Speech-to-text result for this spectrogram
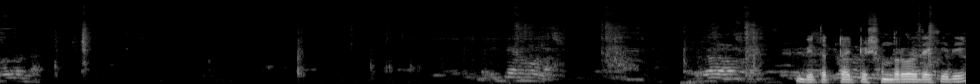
হলো না এই যে আমরা ভিতরটা একটু সুন্দরভাবে দেখিয়ে দিই।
